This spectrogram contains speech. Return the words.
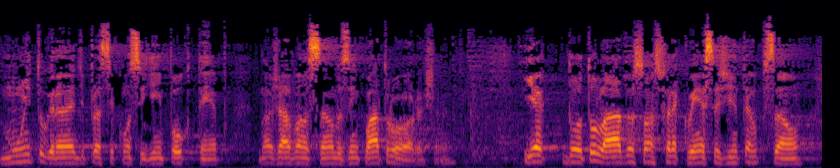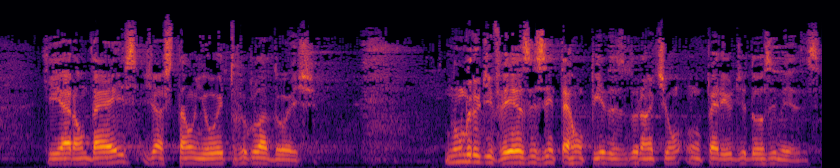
muito grande para se conseguir em pouco tempo. Nós já avançamos em quatro horas. Né? E do outro lado são as frequências de interrupção, que eram 10, já estão em 8,2. Número de vezes interrompidas durante um, um período de 12 meses.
